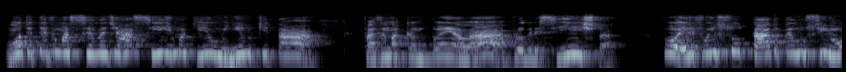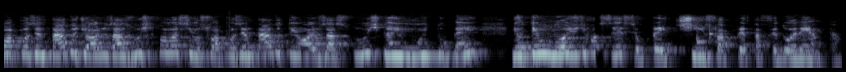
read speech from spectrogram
ontem teve uma cena de racismo aqui. O um menino que está fazendo a campanha lá, progressista, pô, ele foi insultado um senhor aposentado de olhos azuis que falou assim: Eu sou aposentado, tenho olhos azuis, ganho muito bem, e eu tenho nojo de você, seu pretinho, sua preta fedorenta.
